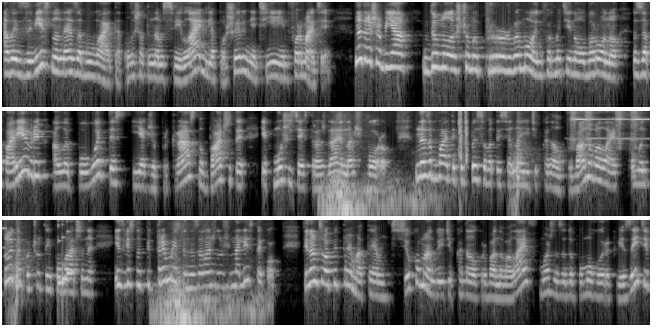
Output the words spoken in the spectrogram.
А ви, звісно, не забувайте лишати нам свій лайк для поширення цієї інформації. Не те, щоб я думала, що ми прорвемо інформаційну оборону за парєврік, але погодьтесь, як же прекрасно бачити, як мучиться і страждає наш ворог. Не забувайте підписуватися на YouTube канал Курбанова Лайф, коментуйте, почути і побачене. І, звісно, підтримуйте незалежну журналістику. Фінансово підтримати всю команду YouTube каналу Курбанова Лайф можна за допомогою реквізитів,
